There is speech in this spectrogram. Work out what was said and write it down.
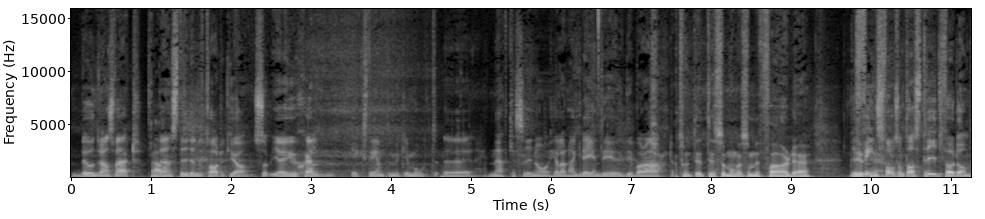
beundransvärt ja. den striden du tar tycker jag. Så jag är ju själv extremt mycket emot eh, nätkasino och hela den här grejen. Det, det är bara... Jag tror inte att det är så många som är för det. Det, det finns folk som tar strid för dem.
